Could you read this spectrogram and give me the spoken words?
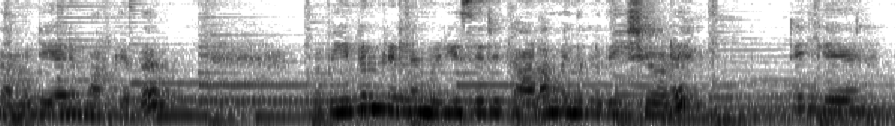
കമന്റ് ചെയ്യാനും മറക്കരുത്. അപ്പോൾ വീണ്ടും കിട്ടുന്ന വീഡിയോസായിട്ട് കാണാം എന്ന പ്രതീക്ഷയോടെ Take care.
